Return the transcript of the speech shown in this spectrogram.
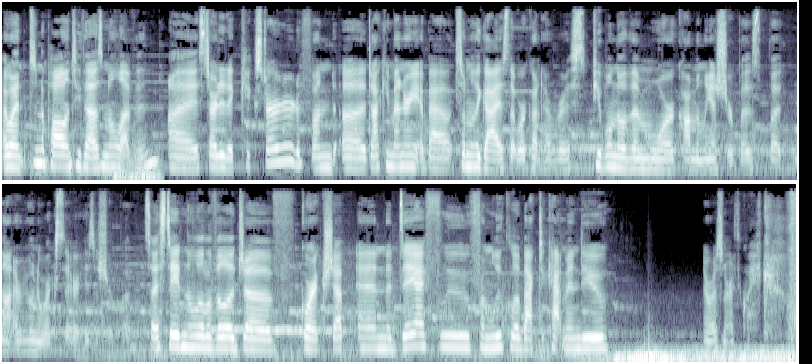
I went to Nepal in 2011. I started a Kickstarter to fund a documentary about some of the guys that work on Everest. People know them more commonly as Sherpas, but not everyone who works there is a Sherpa. So I stayed in the little village of Gorak Shep, and the day I flew from Lukla back to Kathmandu, there was an earthquake.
